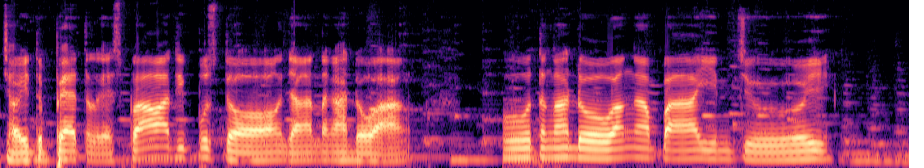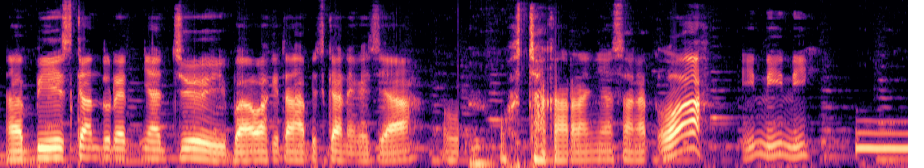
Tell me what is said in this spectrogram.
join the battle guys. Bawa di push dong jangan tengah doang. Oh tengah doang ngapain cuy? Habiskan turretnya cuy. Bawah kita habiskan ya guys ya. Oh, oh cakarannya sangat. Wah ini nih uh.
